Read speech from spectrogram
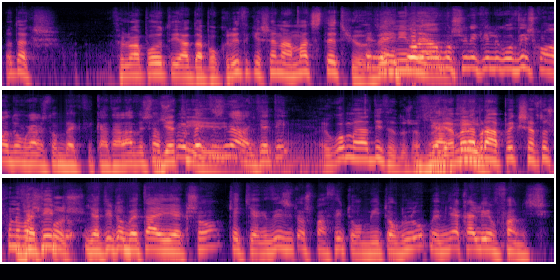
Εντάξει. Θέλω να πω ότι ανταποκρίθηκε σε ένα μάτ τέτοιο. Ε, δεν ναι, τώρα όμως είναι και λίγο δύσκολο να τον βγάλεις τον παίκτη. Καταλάβει. Α πούμε παίκτης να. Γιατί... Εγώ είμαι αντίθετος αυτό. Για μένα πρέπει να παίξει αυτός που είναι βασικός. Γιατί τον πετάει έξω και κερδίζει το σπαθί του Μίτογλου με μια καλή εμφάνιση.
